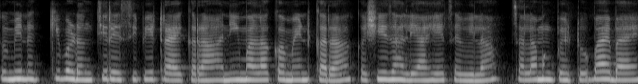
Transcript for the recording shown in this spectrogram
तुम्ही नक्की भडंगची रेसिपी ट्राय करा आणि मला कमेंट करा कशी झाली आहे चवीला. चला मग भेटू. बाय बाय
